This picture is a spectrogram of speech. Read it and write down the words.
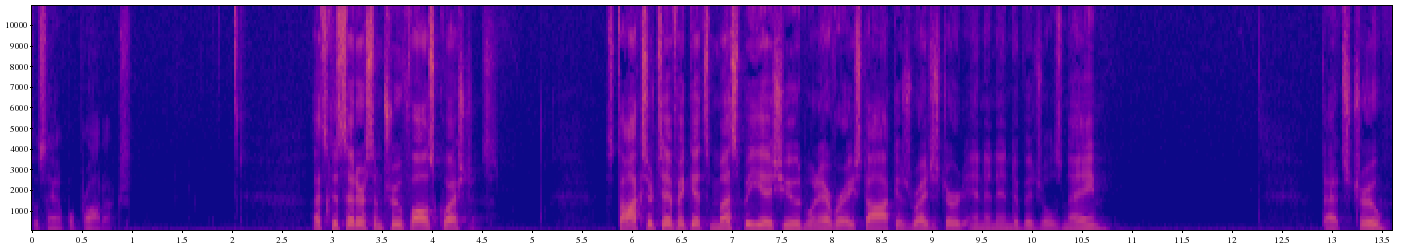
the sample products. Let's consider some true false questions. Stock certificates must be issued whenever a stock is registered in an individual's name. That's true.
